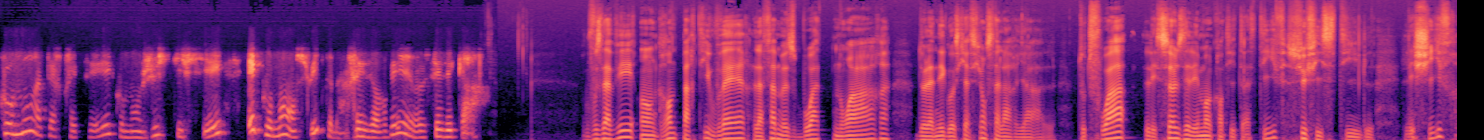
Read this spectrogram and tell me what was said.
comment interpréter, comment justifier et comment ensuite bah, résorber euh, ces écarts. Vous avez en grande partie ouvert la fameuse boîte noire de la négociation salariale. Toutefois, les seuls éléments quantitatifs suffisent-ils? Les chiffres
